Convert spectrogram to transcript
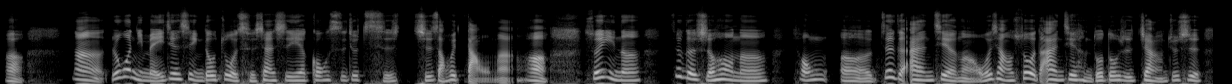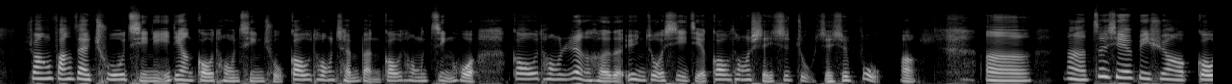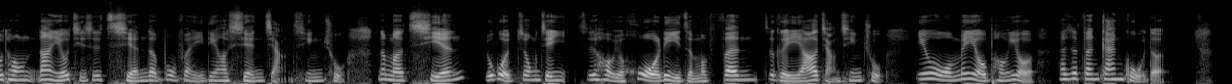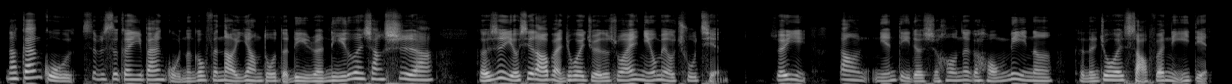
啊。啊，那如果你每一件事情都做慈善事业，公司就迟迟早会倒嘛啊。所以呢，这个时候呢，从呃这个案件呢，我想所有的案件很多都是这样，就是。双方在初期，你一定要沟通清楚，沟通成本，沟通进货，沟通任何的运作细节，沟通谁是主，谁是副啊，呃，那这些必须要沟通。那尤其是钱的部分，一定要先讲清楚。那么钱如果中间之后有获利，怎么分？这个也要讲清楚。因为我们有朋友他是分干股的，那干股是不是跟一般股能够分到一样多的利润？理论上是啊。可是有些老板就会觉得说，哎，你又没有出钱，所以到年底的时候，那个红利呢，可能就会少分你一点。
